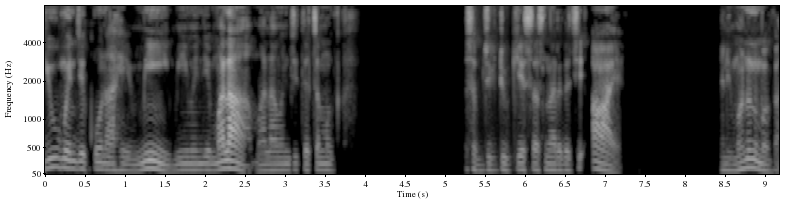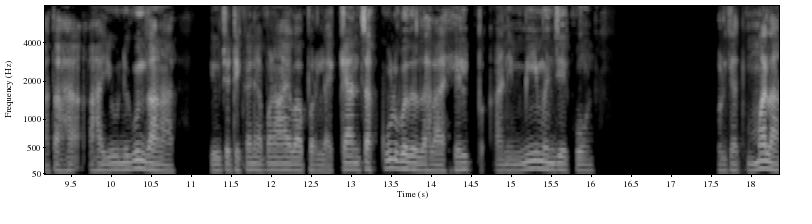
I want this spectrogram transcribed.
यू म्हणजे कोण आहे? मी मी म्हणजे मला मला म्हणजे त्याचं मग सब्जेक्टिव्ह केस असणार आहे त्याची आय. आणि म्हणून मग आता हा हा यू निघून जाणार. यूच्या ठिकाणी आपण आय वापरलाय. कॅनचा कूड बदल झाला हेल्प आणि मी म्हणजे कोण? थोडक्यात मला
